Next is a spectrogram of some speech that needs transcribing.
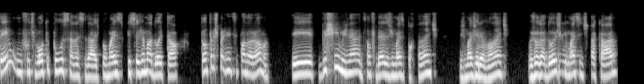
tem um futebol que pulsa na cidade, por mais que seja amador e tal. Então traz pra gente esse panorama e dos times, né, de São Fidélis os mais importantes, os mais relevantes, os jogadores que mais se destacaram,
